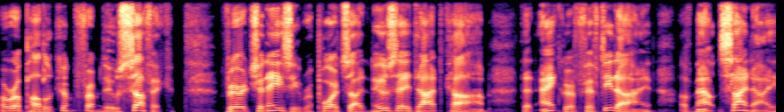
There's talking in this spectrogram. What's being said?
a Republican from New Suffolk. Vera reports on Newsday.com that Anker 59 of Mount Sinai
